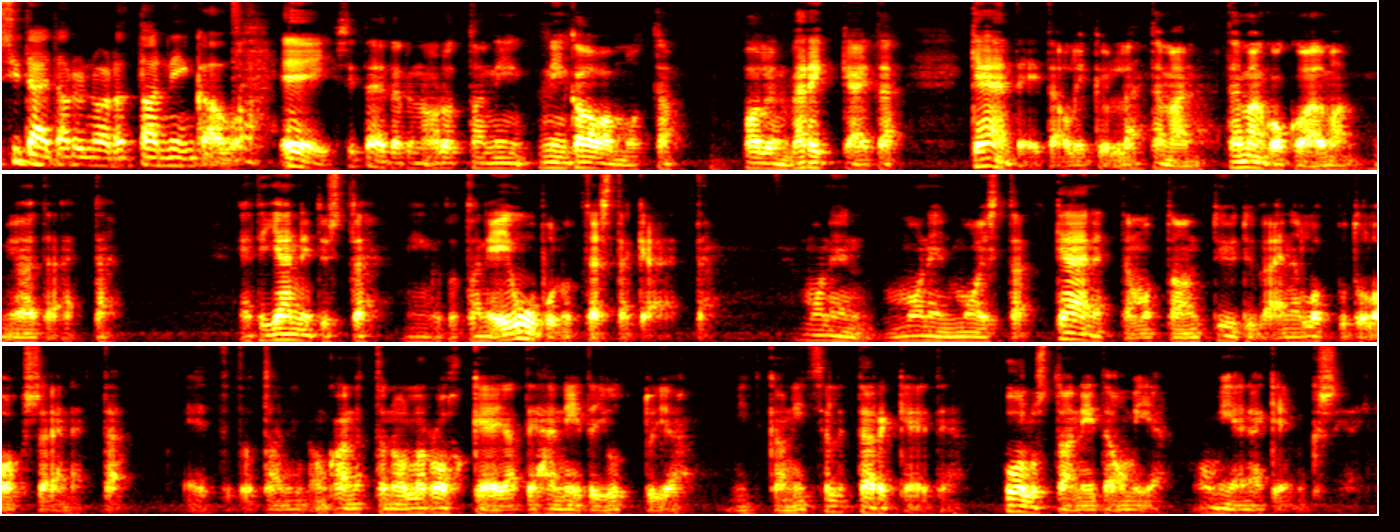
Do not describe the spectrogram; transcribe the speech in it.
Sitä ei tarvinnut odottaa niin kauan. Ei, sitä ei tarvinnut odottaa niin, niin kauan, mutta paljon värikkäitä käänteitä oli kyllä tämän, tämän kokoelman myötä, että, että jännitystä niin kuin, tota, niin ei uupunut tästäkään, että monen, monen moista käännettä, mutta on tyytyväinen lopputulokseen, että, että tota, niin on kannattanut olla rohkea ja tehdä niitä juttuja, mitkä on itselle tärkeitä ja puolustaa niitä omia, omia näkemyksiä ja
